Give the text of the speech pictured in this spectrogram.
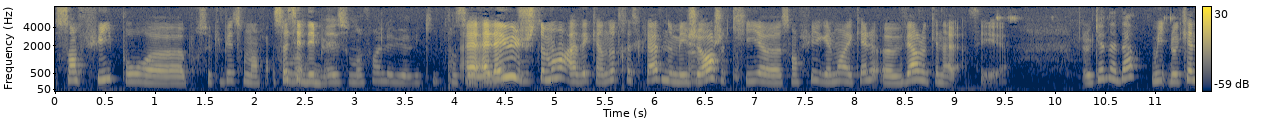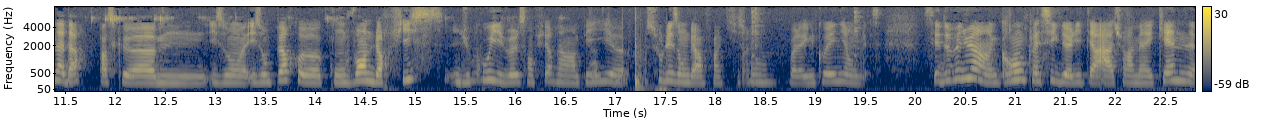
s'enfuit pour, euh, pour s'occuper de son enfant. Ça, c'est le début. Et son enfant, elle l'a eu avec qui? Enfin, Elle, elle a eu justement avec un autre esclave nommé Ah. Georges qui euh, s'enfuit également avec elle euh, vers le Canada. C'est Le Canada? Oui le Canada parce que ils ont ils ont peur qu'on vende leur fils. Du coup ils veulent s'enfuir vers un pays sous les Anglais, enfin qui sont Ouais. voilà une colonie anglaise. C'est devenu un grand classique de la littérature américaine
